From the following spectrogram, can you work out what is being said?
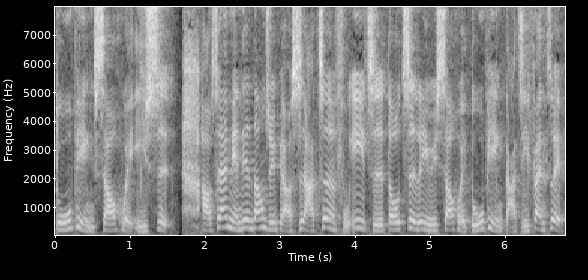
毒品烧毁仪式。好，虽然缅甸当局表示啊，政府一直都致力于销毁毒品、打击犯罪，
